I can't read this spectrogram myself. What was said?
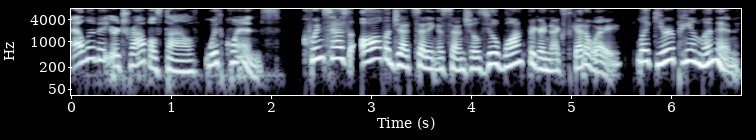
Elevate your travel style with Quince. Quince has all the jet setting essentials you'll want for your next getaway, like European linen,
